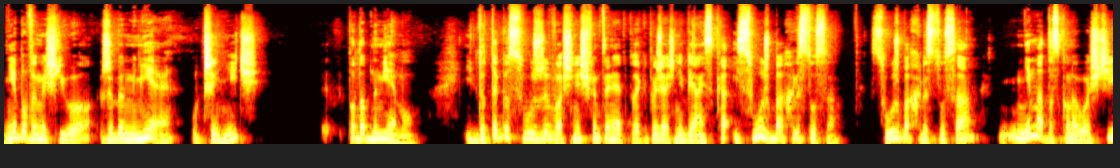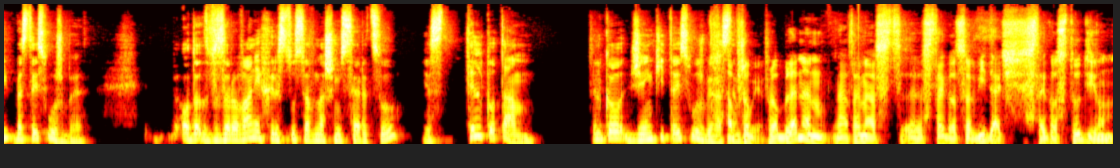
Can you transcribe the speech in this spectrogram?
niebo wymyśliło, żeby mnie uczynić podobnym Jemu. I do tego służy właśnie świątynia, tak jak powiedziałeś, niebiańska i służba Chrystusa. Służba Chrystusa nie ma doskonałości bez tej służby. Odwzorowanie Chrystusa w naszym sercu jest tylko tam. Tylko dzięki tej służbie A następuje. problemem natomiast e, z tego, co widać z tego studium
